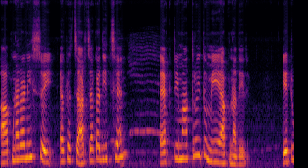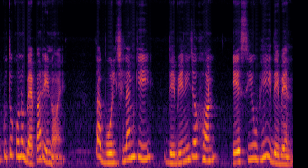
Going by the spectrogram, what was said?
আপনারা নিশ্চয়ই একটা চার চাকা দিচ্ছেন? একটি মাত্রই তো মেয়ে আপনাদের। এটুকু তো কোনো ব্যাপারই নয়। তা বলছিলাম কি, দেবেনই যখন এসইউভিই দেবেন।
